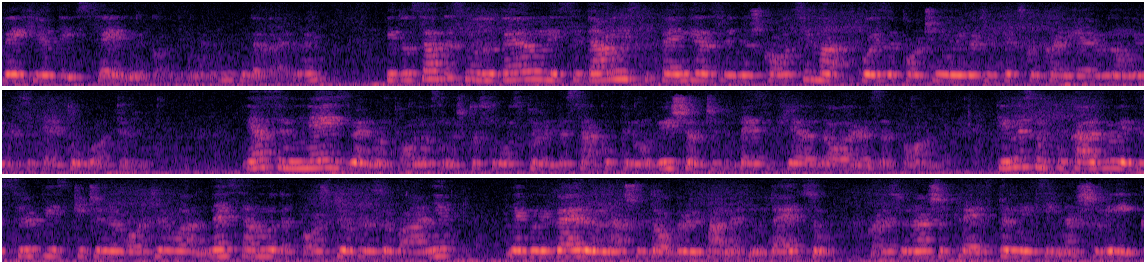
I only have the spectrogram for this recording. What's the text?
2007. godine, da verujem. I do sada smo dodelili 17 stipendija srednjoškolcima koji započinju univerzitetsku karijeru na univerzitetu u Waterloo. Ja sam neizmerno ponosna što smo uspeli da sakupimo više od 40.000 dolara za fond. Time smo pokazali da Srbi iz Kičena Waterloo ne samo da poštuju obrazovanje, nego i veruju našu dobru i pametnu decu, koja su naši predstavnici i naš lik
